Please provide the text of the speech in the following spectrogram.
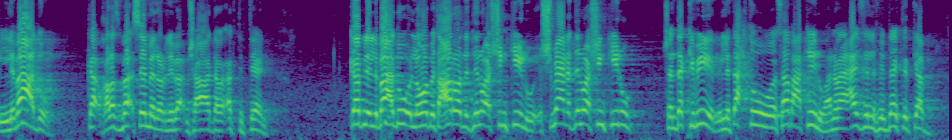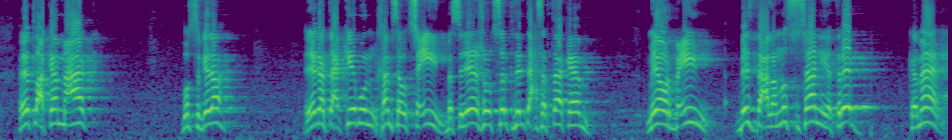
اللي بعده خلاص بقى similarly بقى مش هقعد أكتب تاني. الكابل اللي بعده اللي هو بيتعرض ل 22 كيلو اشمعنى 22 كيلو؟ عشان ده الكبير اللي تحته 7 كيلو. أنا عايز اللي في بداية الكابل هيطلع كام معاك؟ بص كده. ال area بتاع الكيبل 95 بس ال area short circuit اللي انت حسبتها كام؟ 140 based على نص ثانية trip كمان.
